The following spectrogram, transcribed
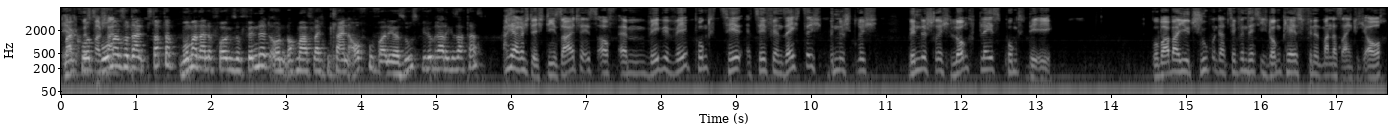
Ja, mal kurz, wo man so dein, stopp, stopp, wo man deine Folgen so findet und nochmal vielleicht einen kleinen Aufruf, weil du ja suchst, wie du gerade gesagt hast. Ach ja, richtig. Die Seite ist auf ähm, www.c64-longplace.de. Wobei bei YouTube unter C64 Longplays findet man das eigentlich auch.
